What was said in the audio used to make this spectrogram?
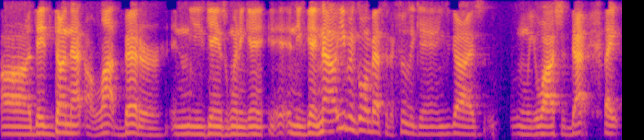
Uh, they've done that a lot better in these games, winning game in these games. Now, even going back to the Philly game, you guys, when you watch it, that like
